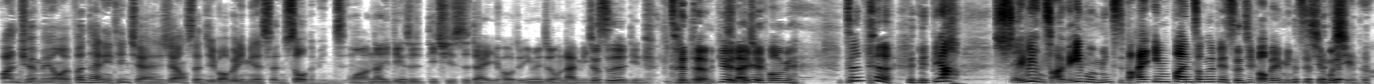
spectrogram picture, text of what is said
完全没有。芬太尼听起来很像神奇宝贝里面的神兽的名字。哇，那一定是第七世代以后的，因为这种烂名字就是一定 真的越来越后面。真的，你不要随便找一个英文名字，把它英翻中就变神奇宝贝名字，行不行啊？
